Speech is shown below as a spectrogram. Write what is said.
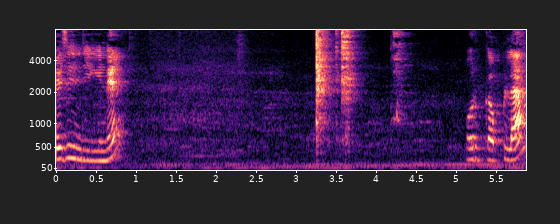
பிசைஞ்சிக்கின்னு ஒரு கப்பில்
